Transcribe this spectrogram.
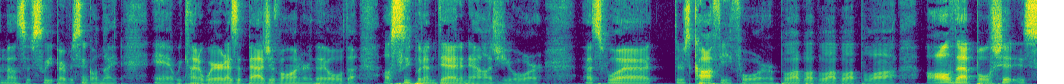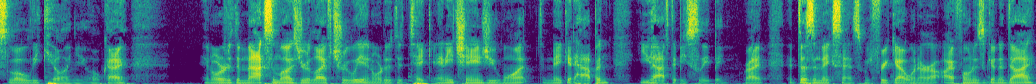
amounts of sleep every single night. And we kind of wear it as a badge of honor the old uh, I'll sleep when I'm dead analogy, or that's what there's coffee for, blah, blah, blah, blah, blah. All that bullshit is slowly killing you, okay? In order to maximize your life truly, in order to take any change you want to make it happen, you have to be sleeping, right? It doesn't make sense. We freak out when our iPhone is going to die,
